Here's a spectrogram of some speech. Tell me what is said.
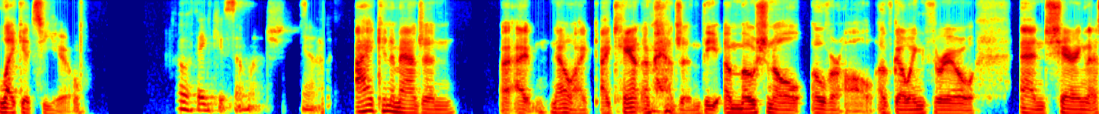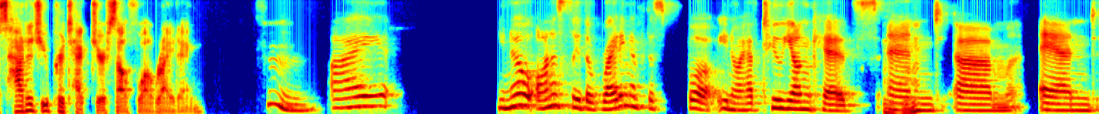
like it's you. Oh, thank you so much. Yeah. I can imagine I no, I, I can't imagine the emotional overhaul of going through and sharing this. How did you protect yourself while writing? Hmm. I you know, honestly, the writing of this book, you know, I have two young kids mm-hmm. and um and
